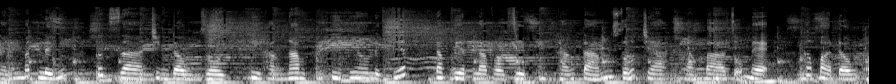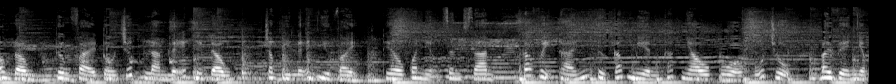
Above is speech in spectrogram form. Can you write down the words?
thánh bắt lính, tức ra trình đồng rồi thì hàng năm tùy theo lịch tiết, đặc biệt là vào dịp tháng 8 dỗ cha, tháng 3 dỗ mẹ, các bà đồng, ông đồng thường phải tổ chức làm lễ thêm đồng. Trong nghi lễ như vậy, theo quan niệm dân gian, các vị thánh từ các miền khác nhau của vũ trụ bay về nhập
